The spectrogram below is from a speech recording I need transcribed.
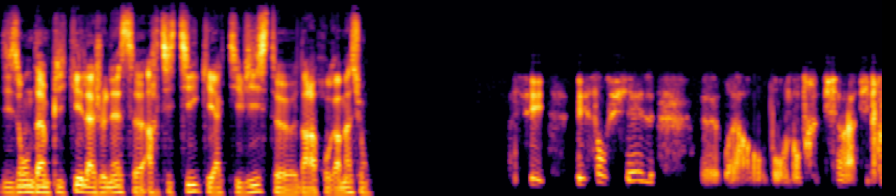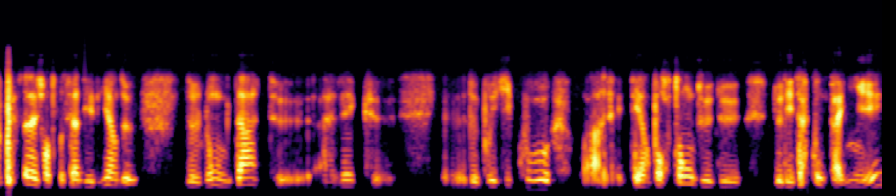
disons, d'impliquer la jeunesse artistique et activiste dans la programmation. C'est essentiel. Euh, voilà, on, entretient à titre personnel, des liens de, de longue date euh, avec euh, le bruit qui court. Voilà, ça a été important de, de, de les accompagner,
